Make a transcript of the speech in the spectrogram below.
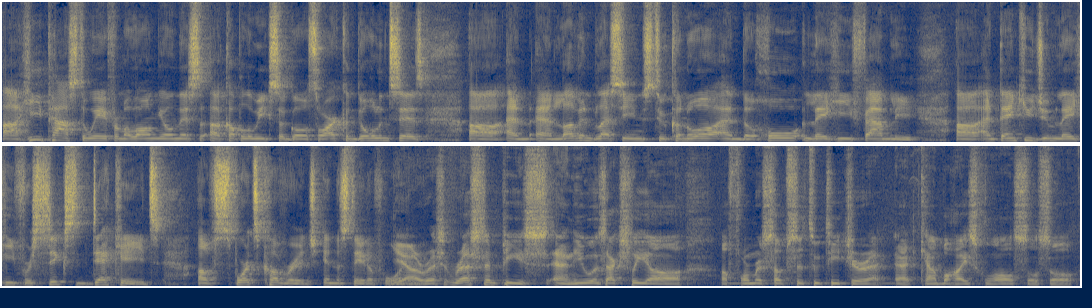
Uh, he passed away from a long illness a couple of weeks ago. So our condolences uh, and and love and blessings to Kanoa and the whole Leahey family. Uh, and thank you, Jim Leahey, for six decades of sports coverage in the state of Hawaii. Yeah, rest, rest in peace. And he was actually a, a former substitute teacher at, at Campbell High School, also. So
